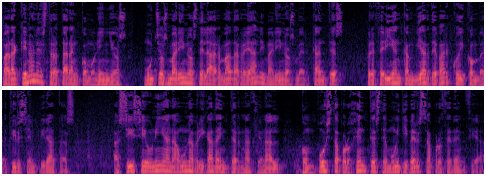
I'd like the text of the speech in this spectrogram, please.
Para que no les trataran como niños, muchos marinos de la Armada Real y marinos mercantes preferían cambiar de barco y convertirse en piratas. Así se unían a una brigada internacional compuesta por gentes de muy diversa procedencia.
